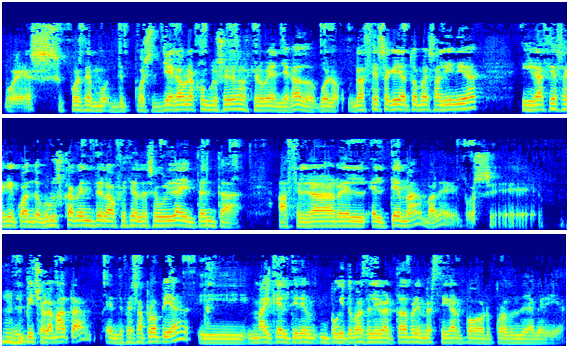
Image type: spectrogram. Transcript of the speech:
pues, pues, pues llega a unas conclusiones a las que no habían llegado. Bueno, gracias a que ella toma esa línea y gracias a que cuando bruscamente la oficial de seguridad intenta acelerar el, tema, ¿vale? Pues eh, el bicho la mata en defensa propia y Michael tiene un poquito más de libertad para investigar por, por donde ya quería.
